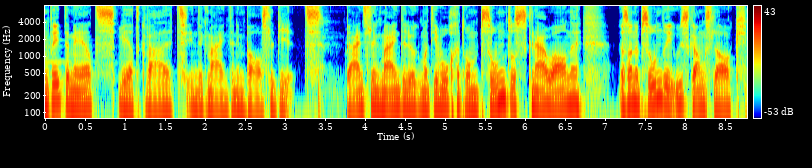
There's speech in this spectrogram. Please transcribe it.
Am 3. März wird gewählt in den Gemeinden im Baselbiet. Bei einzelnen Gemeinden schauen wir diese Woche darum besonders genau an. So eine besondere Ausgangslage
